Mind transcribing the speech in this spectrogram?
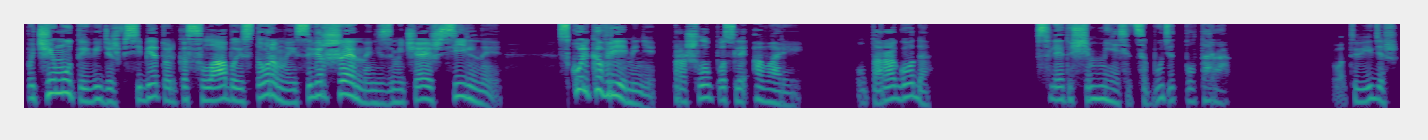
Почему ты видишь в себе только слабые стороны и совершенно не замечаешь сильные? Сколько времени прошло после аварии? Полтора года? Следующем месяце будет полтора. Вот видишь,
